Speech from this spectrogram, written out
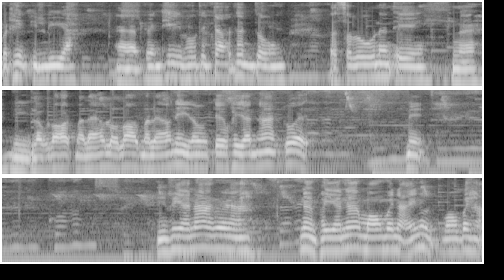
ประเทศอินเดีย เป็นที่พระพุทธเจ้าท่านทรงตรัสรู้นั่นเองนะนี่เรารอดมาแล้วเรารอดมาแล้วนี่เราเจอพญานาคด้วยนี่มีพญานาคด้วยนะนั่นพญานาคมองไปไหนนู่นมองไปหา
